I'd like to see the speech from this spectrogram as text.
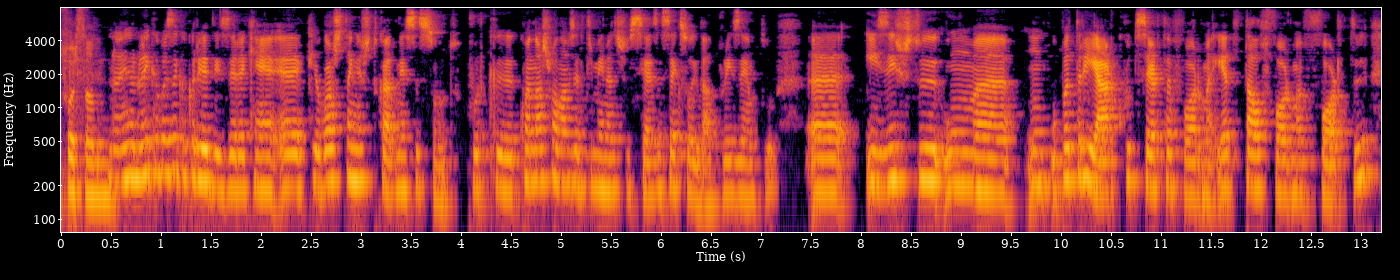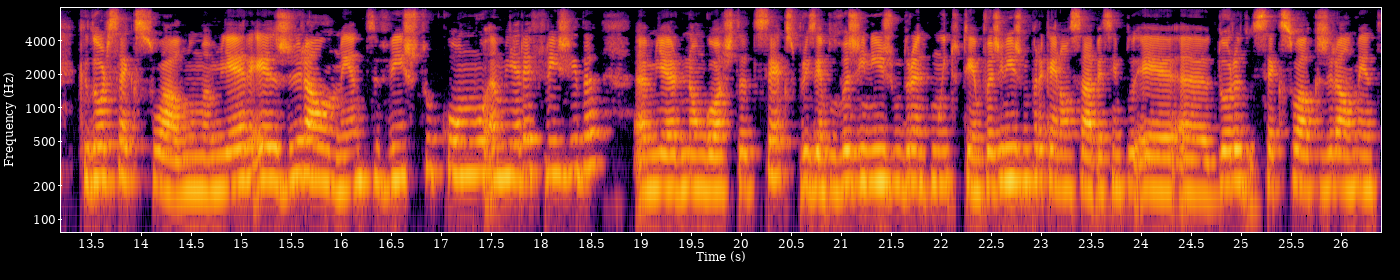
força. Não, a única coisa que eu queria dizer é que, é, é que eu gosto que tenhas tocado nesse assunto, porque quando nós falamos em determinados sociais, a sexualidade, por exemplo, uh, existe uma. Um, o patriarco, de certa forma, é de tal forma forte que dor sexual numa mulher é geralmente visto como a mulher é frígida, a mulher não gosta de sexo, por exemplo, vaginismo durante muito tempo. Vaginismo, para quem não sabe, é, simples, é a dor sexual que geralmente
